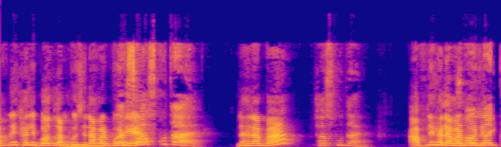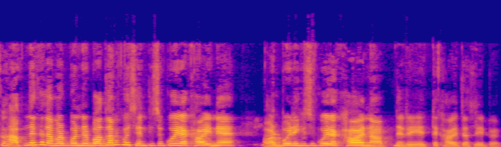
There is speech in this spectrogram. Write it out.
আপনি খালি বদলাম করছেন আমার বোনের? না না বা? আপনি খালি আমার বোন আপনি খালি আমার বোনের বদলাম করছেন কিছু কইরা খাওয়াই না। আমার বোনে কিছু কইরা খাওয়ায় না আপনার এতে খাওয়াইতেছে এবার।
